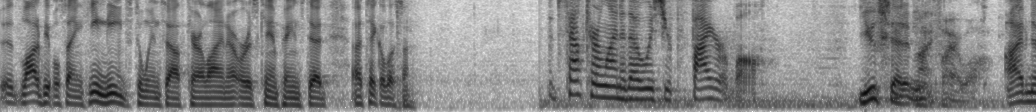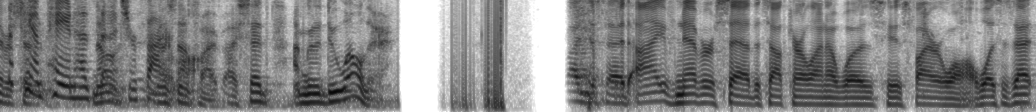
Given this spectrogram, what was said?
a lot of people saying he needs to win South Carolina or his campaign's dead. Uh, take a listen. South Carolina, though, is your firewall. You said it my firewall. I've never the said campaign it. has no, said it's your firewall. No, it's not five. I said I'm going to do well there. Biden just said, "I've never said that South Carolina was his firewall." Was is that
